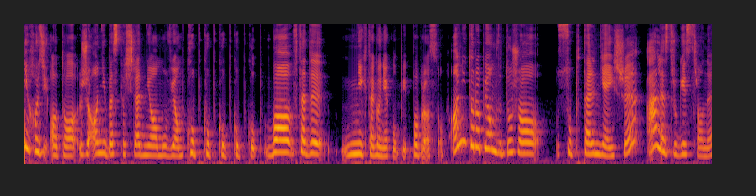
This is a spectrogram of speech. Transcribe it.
nie chodzi o to, że oni bezpośrednio mówią kup, kup, kup, kup, kup, bo wtedy nikt tego nie kupi, po prostu. Oni to robią w dużo subtelniejszy, ale z drugiej strony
